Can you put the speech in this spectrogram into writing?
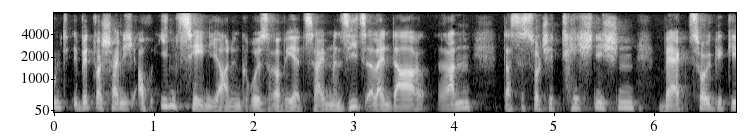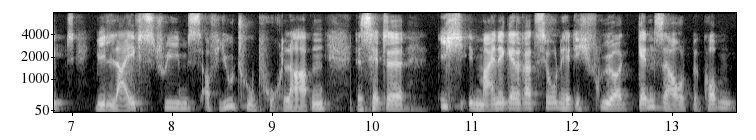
und wird wahrscheinlich auch in zehn Jahren ein größerer Wert sein. Man sieht es allein daran, dass es solche technischen Werkzeuge gibt, wie Livestreams auf YouTube hochladen. Das hätte ich in meiner Generation hätte ich früher Gänsehaut bekommen,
